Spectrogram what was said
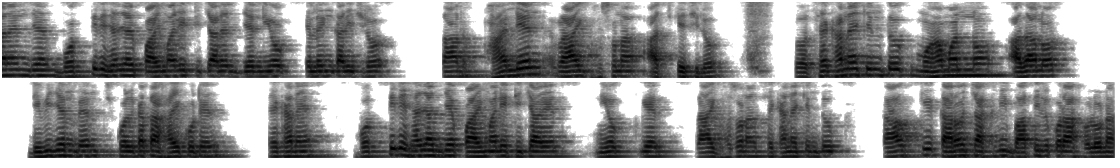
জানেন যে বত্রিশ হাজার প্রাইমারি টিচারের যে নিয়োগ কেলেঙ্কারি ছিল, তার ফাইনাল রায় ঘোষণা আজকে ছিল। তো সেখানে কিন্তু মহামান্য আদালত, ডিভিশন বেঞ্চ, কলকাতা হাইকোর্টের সেখানে বত্রিশ হাজার যে প্রাইমারি টিচারের নিয়োগের রায় ঘোষণা, সেখানে কিন্তু কাউকে কারও চাকরি বাতিল করা হলো না।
